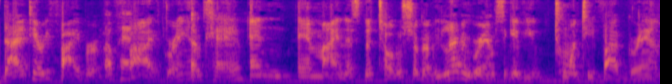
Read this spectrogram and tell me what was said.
dietary fiber of Okay. 5 grams Okay. and and minus the total sugar of 11 grams to give you 25 gram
